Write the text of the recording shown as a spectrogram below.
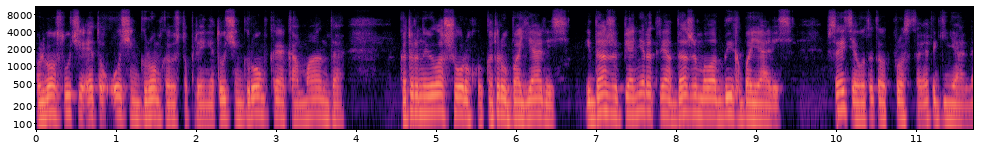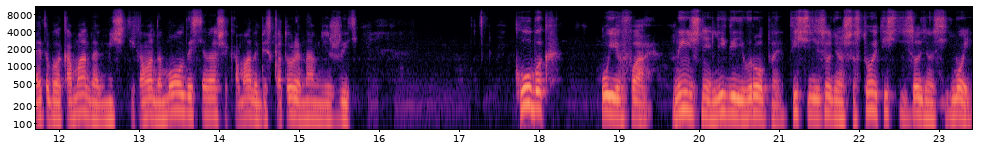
В любом случае, это очень громкое выступление, это очень громкая команда, которая навела шороху, которую боялись, и даже пионер-отряд, даже молодых боялись. Представляете, вот это вот просто, это гениально. Это была команда мечты, команда молодости нашей, команда, без которой нам не жить. Кубок УЕФА. нынешняя Лига Европы 1996-1997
